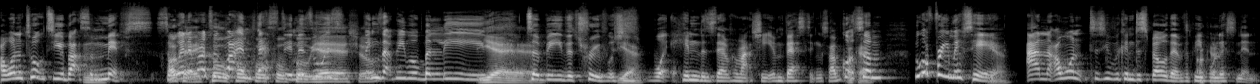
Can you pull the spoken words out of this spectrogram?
I want to talk to you about some myths. So Mm. Okay, whenever I talk about cool, cool, investing, cool, there's cool. Yeah, always yeah, sure. things that people believe Yeah, to be the truth, which is what hinders them from actually investing. So I've got Okay. some, we've got three myths here, and I want to see if we can dispel them for people Okay. Mm-hmm. listening.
